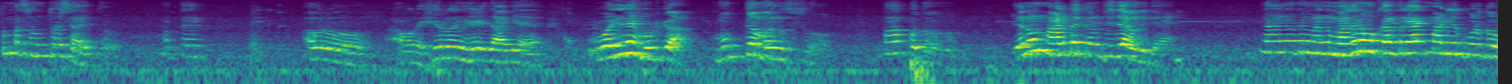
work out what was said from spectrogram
ತುಂಬ ಸಂತೋಷ ಆಯಿತು. ಮತ್ತು ಅವರು ಅವರ ಹೀರೋಯಿನ್ ಹೇಳಿದ ಹಾಗೆ, ಒಳ್ಳೆ ಹುಡುಗ, ಮುಗ್ಧ ಮನಸ್ಸು, ಪಾಪದವನು. ಏನೋ ಮಾಡ್ಬೇಕಂತಿದೆ ಅವನಿಗೆ. ನಾನು ಅದನ್ನು ನನ್ನ ಮಗನ ಮುಖಾಂತರ ಯಾಕೆ ಮಾಡ್ಲಿಕ್ಕೆ ಕೊಡ್ದು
